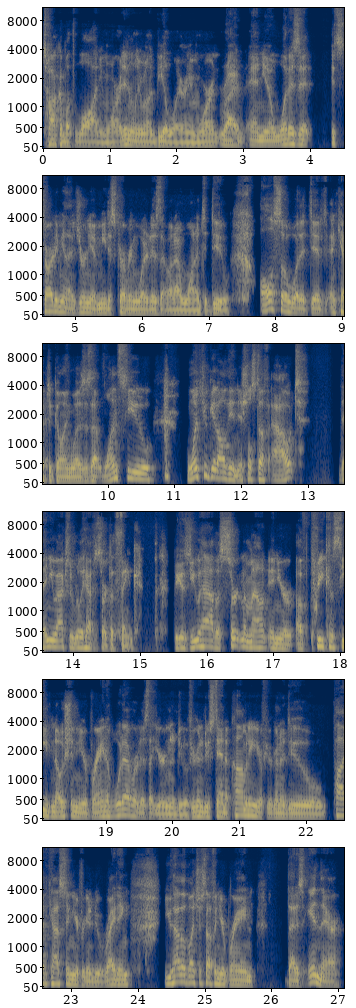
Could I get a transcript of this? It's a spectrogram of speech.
talk about the law anymore. I didn't really want to be a lawyer anymore. And, right. And, and, you know, what is it? It started me on that journey of me discovering what it is that what I wanted to do. Also, what it did and kept it going was is that once you once you get all the initial stuff out, then you actually really have to start to think because you have a certain amount in your of preconceived notion in your brain of whatever it is that you're going to do. If you're going to do stand up comedy, or if you're going to do podcasting, or if you're going to do writing, you have a bunch of stuff in your brain that is in there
